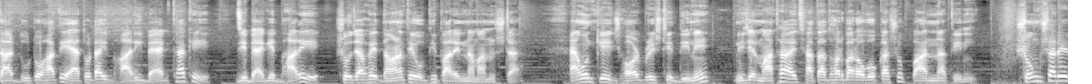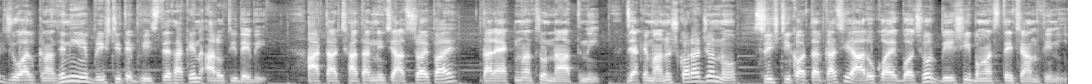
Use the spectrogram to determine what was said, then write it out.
তার দুটো হাতে এতটাই ভারী ব্যাগ থাকে যে ব্যাগের ভারে সোজা হয়ে দাঁড়াতে অবধি পারেন না মানুষটা। এমনকি ঝড় বৃষ্টির দিনে নিজের মাথায় ছাতা ধরবার অবকাশও পান না তিনি। সংসারের জোয়াল কাঁধে নিয়ে বৃষ্টিতে ভিজতে থাকেন আরতি দেবী। আর তার ছাতার নিচে আশ্রয় পায় তার একমাত্র নাতনি। যাকে মানুষ করার জন্য সৃষ্টিকর্তার কাছে আরও কয়েক বছর বেশি বাঁচতে চান তিনি।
